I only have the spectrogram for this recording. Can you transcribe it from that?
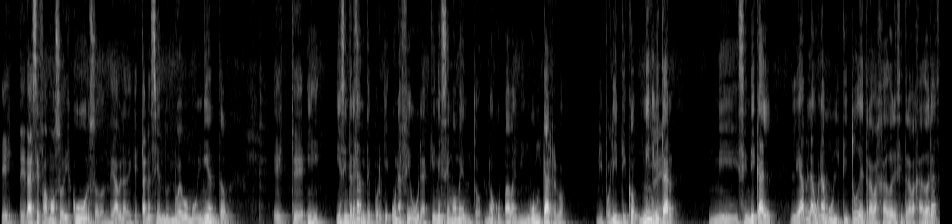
este, da ese famoso discurso donde habla de que están haciendo un nuevo movimiento. Este, y, y es interesante porque una figura que en ese momento no ocupaba ningún cargo, ni político, ni militar, ni sindical, le habla a una multitud de trabajadores y trabajadoras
